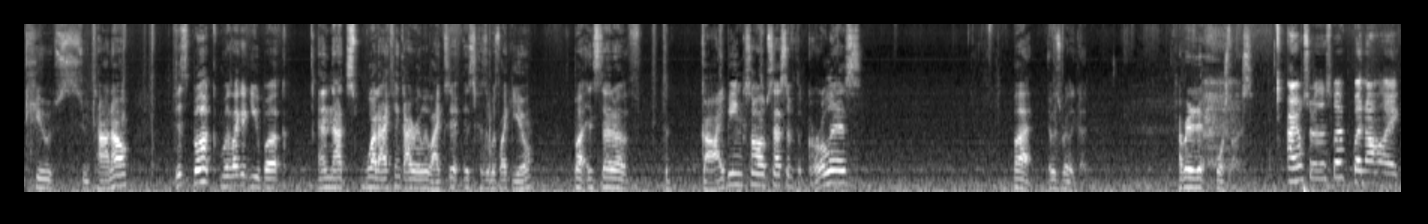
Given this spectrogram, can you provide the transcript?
Q. Sutanto. This book was like a you book, and that's what I think I really liked it, is because it was like you. But instead of guy being so obsessive, the girl is. But it was really good. I rated it four stars. I also read this book, but not like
